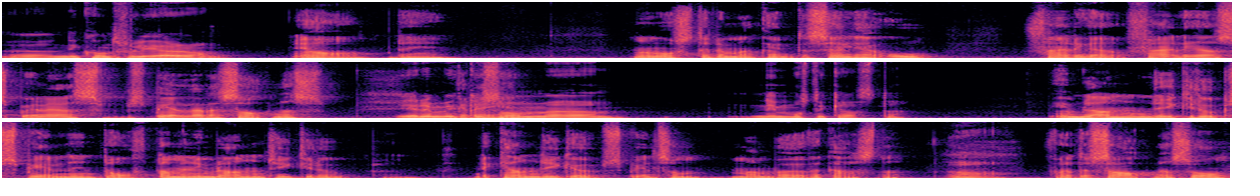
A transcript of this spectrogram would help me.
Eh, ni kontrollerar dem. Ja, det... Man måste det. Man kan ju inte sälja ofärdiga färdiga spel, spel där det saknas. Är det mycket Grejer. som eh, ni måste kasta? Ibland dyker det upp spel, inte ofta, men ibland dyker det upp. Det kan dyka upp spel som man behöver kasta. Ja. För att det saknas. Och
